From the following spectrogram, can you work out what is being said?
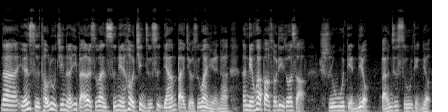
那原始投入金额一百二十万，十年后净值是两百九十万元呢？那年化报酬率多少？十五点六，百分之十五点六。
